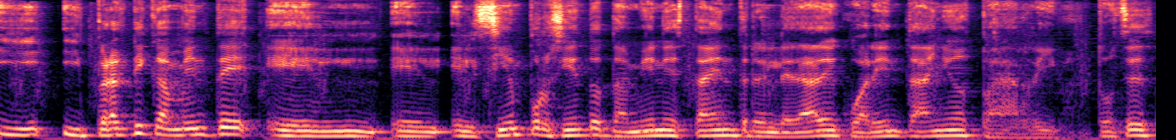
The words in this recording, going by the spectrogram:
y, prácticamente el, el, el, 100% también está entre la edad de 40 años para arriba. Entonces,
